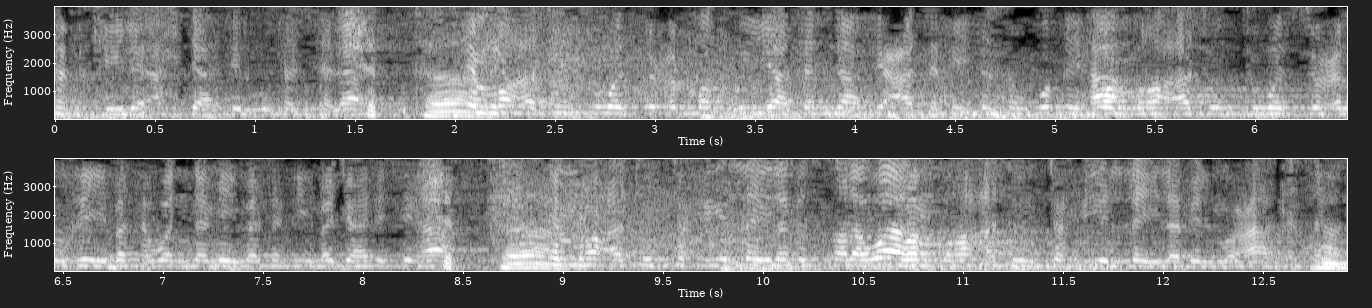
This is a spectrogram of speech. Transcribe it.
تبكي لأحداث المسلسلات شتان. امرأة توزع المطويات النافعة في تسوقها وامرأة توزع الغيبة والنميمة في مجالسها شتان. امرأة تحيي الليل بالصلوات وامرأة تحيي الليل بالمعاكسات.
